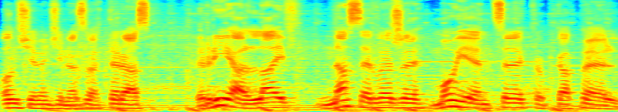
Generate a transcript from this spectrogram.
On się będzie nazywać teraz Real Life na serwerze mojemc.pl.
